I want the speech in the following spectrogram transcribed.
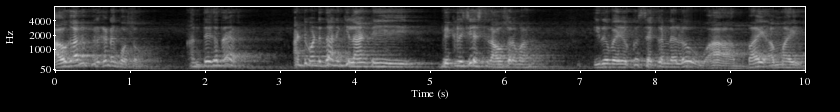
అవగాహన పెరగడం కోసం. అంతే కదా? అటువంటి దానికి ఇలాంటి వెకిలి చేస్తే అవసరమా? ఇరవై ఒక్క సెకండ్లలో ఆ అబ్బాయి అమ్మాయి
